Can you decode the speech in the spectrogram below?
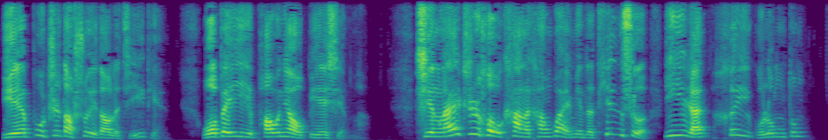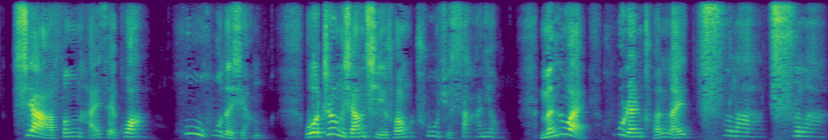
也不知道睡到了几点。我被一泡尿憋醒了。醒来之后，看了看外面的天色，依然黑咕隆咚，下风还在刮，呼呼的响。我正想起床出去撒尿，门外。忽然传来“呲啦呲啦”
